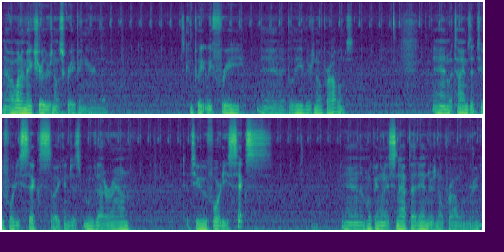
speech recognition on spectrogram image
Now I want to make sure there's no scraping here, that it's completely free, and I believe there's no problems. And what time is it? 246, so I can just move that around to 246. And I'm hoping when I snap that in, there's no problem, right?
